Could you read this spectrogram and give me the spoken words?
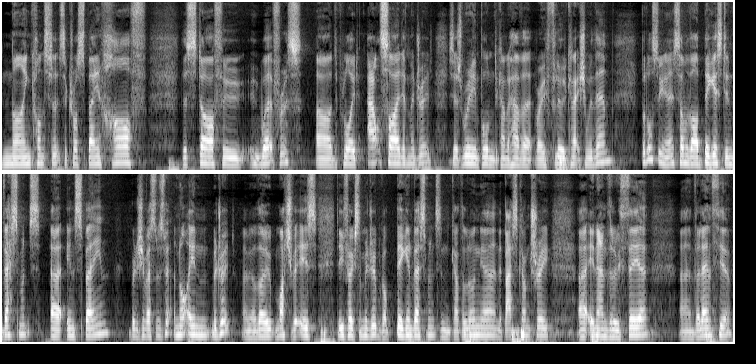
Nine consulates across Spain. Half the staff who, who work for us are deployed outside of Madrid. So it's really important to kind of have a very fluid connection with them. But also, you know, some of our biggest investments uh, in Spain. British investments not in Madrid. I mean, although much of it is defocused in Madrid, we've got big investments in Catalonia, in the Basque Country, uh, in Andalusia, uh, Valencia.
